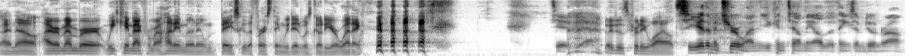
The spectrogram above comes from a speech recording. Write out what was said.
I know. I remember we came back from our honeymoon, and basically the first thing we did was go to your wedding, Dude, yeah. which was pretty wild. So you're the mature one. You can tell me all the things I'm doing wrong.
